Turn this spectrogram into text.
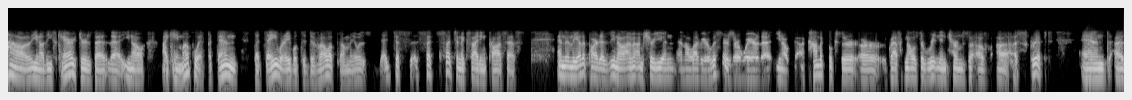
how you know these characters that that you know I came up with, but then that they were able to develop them. It was just such such an exciting process. And then the other part is, you know, I'm, I'm sure you and, and, a lot of your listeners are aware that, you know, uh, comic books are, or graphic novels are written in terms of uh, a script. And uh,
